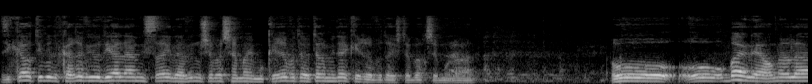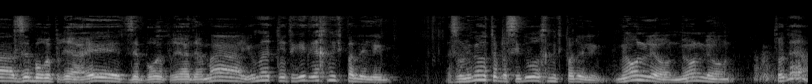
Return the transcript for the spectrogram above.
זיכה אותי בלקרב יהודייה לעם ישראל, לאבינו שבשמיים. הוא קירב אותה יותר מדי, קירב אותה, השתבח שמו לעד. הוא, הוא, הוא בא אליה, אומר לה, זה בורא פרי העץ, זה בורא פרי אדמה. היא אומרת לו, תגיד לי, איך מתפללים? אז הוא לימד אותה בסידור איך מתפללים. מהון להון, מהון להון. אתה יודע,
